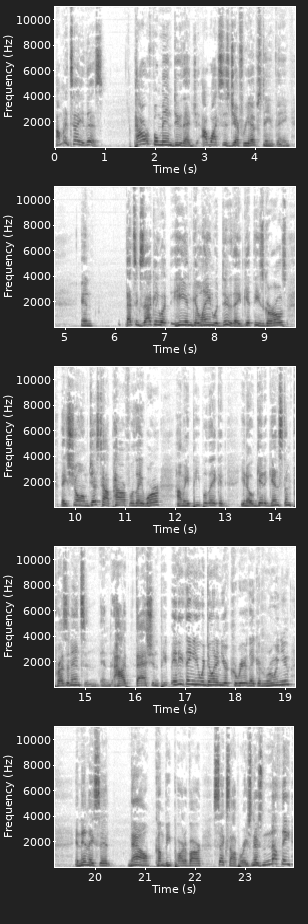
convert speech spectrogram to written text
I'm going to tell you this powerful men do that. I watched this Jeffrey Epstein thing, and that's exactly what he and Ghislaine would do. They'd get these girls, they'd show them just how powerful they were, how many people they could, you know, get against them, presidents and, and high fashion people. Anything you were doing in your career, they could ruin you. And then they said, now come be part of our sex operation. There's nothing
